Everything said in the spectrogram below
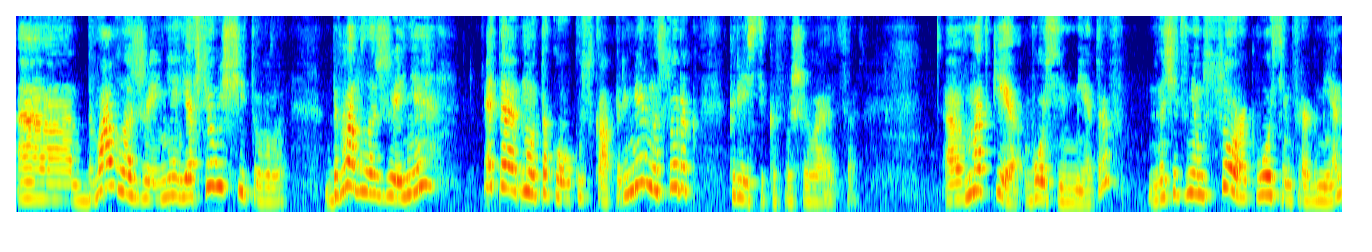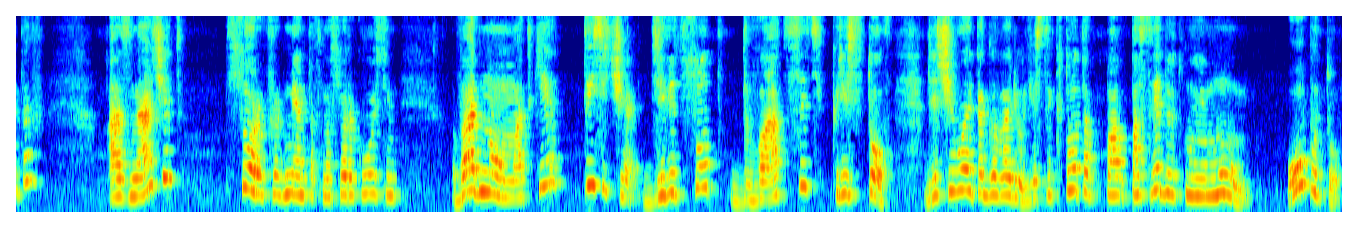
А, два вложения, я все высчитывала. Два вложения, это, ну, такого куска, примерно 40 крестиков вышивается. А в мотке 8 метров, значит, в нем 48 фрагментов, а значит, 40 фрагментов на 48, в одном мотке 1920 крестов. Для чего я это говорю? Если кто-то последует моему опыту,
